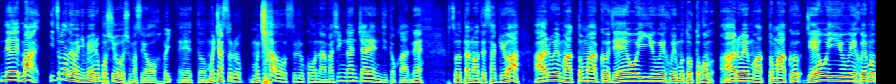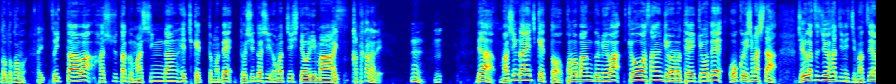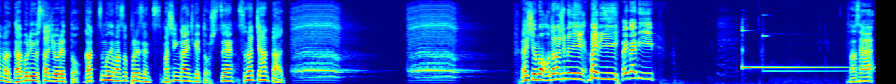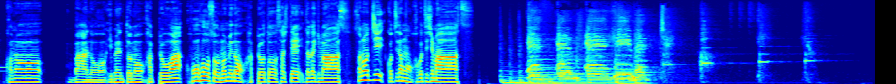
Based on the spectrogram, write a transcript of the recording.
で、まあ、いつものようにメール募集をしますよ。はいえっ、と、無茶する、無茶をするコーナー、マシンガンチャレンジとかね、普通歌の宛先は、rm.joeufm.com、rm.joeufm.com、はいツイッターは、ハッシュタグマシンガンエチケットまで、どしどしお待ちしております。はい。カタカナで。うんうん。では、マシンガンエチケット、この番組は共和産業の提供でお送りしました。10月18日、松山 W スタジオレッド、ガッツムネマソプレゼンツ、マシンガンエチケット、出演、スナッチハンター。来週もお楽しみにバイビーバイバイビーすいません。この、ば、あの、イベントの発表は、本放送のみの発表とさせていただきます。そのうち、こっちでも告知します。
